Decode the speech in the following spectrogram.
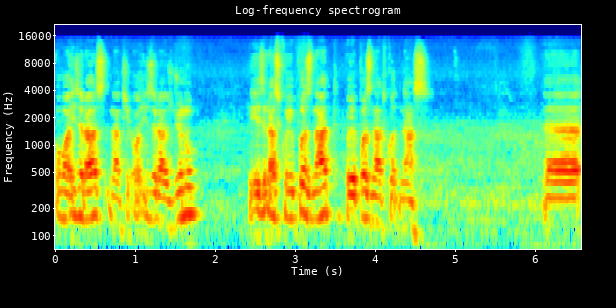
ovaj izraz, znači izraz džunu, je izraz koji je poznat, koji je poznat kod nas. E,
